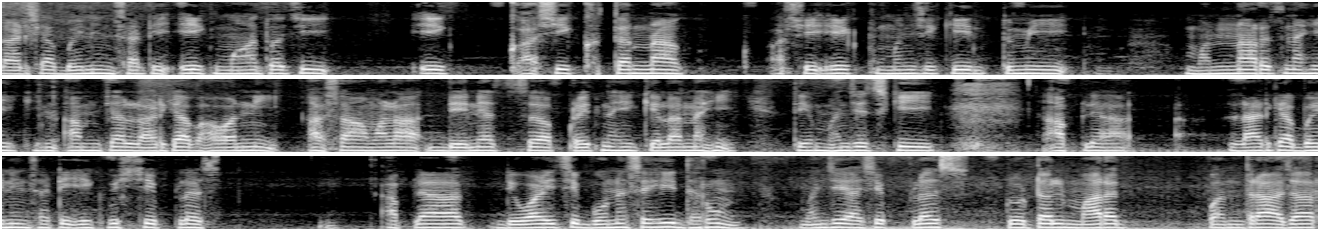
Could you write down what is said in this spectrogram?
लाडक्या बहिणींसाठी एक महत्त्वाची एक अशी खतरनाक अशी एक म्हणजे की तुम्ही म्हणणारच नाही की आमच्या लाडक्या भावांनी असा आम्हाला देण्याचा प्रयत्नही केला नाही. ते म्हणजेच की आपल्या लाडक्या बहिणींसाठी एकवीसशे प्लस आपल्या दिवाळीचे बोनसही धरून म्हणजे असे प्लस टोटल मारत पंधरा हजार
